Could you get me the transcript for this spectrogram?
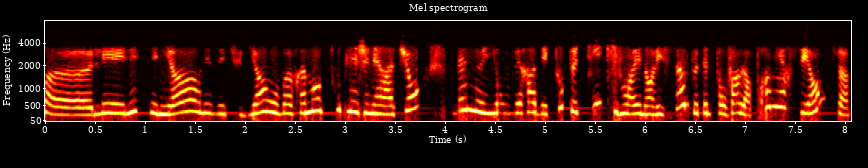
euh, les, les seniors, les étudiants, on voit vraiment toutes les générations. Même on verra des tout petits qui vont aller dans les salles peut-être pour voir leur première séance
